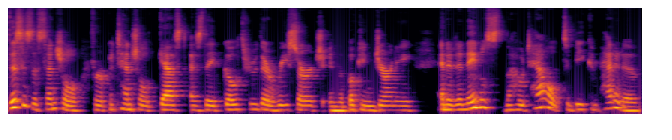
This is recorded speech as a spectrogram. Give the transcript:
this is essential for a potential guest as they go through their research in the booking journey. And it enables the hotel to be competitive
